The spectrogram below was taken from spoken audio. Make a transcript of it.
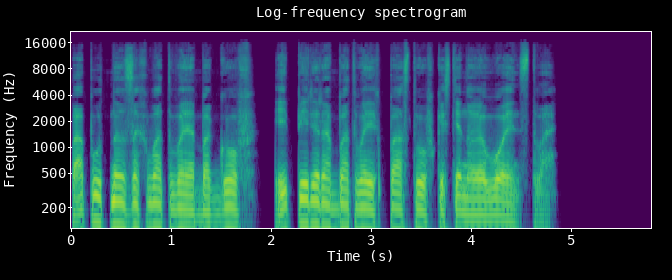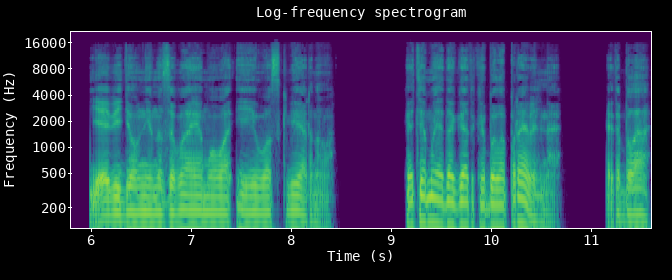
попутно захватывая богов и перерабатывая их паству в костяное воинство. Я видел неназываемого и его скверну. Хотя моя догадка была правильна. Это была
